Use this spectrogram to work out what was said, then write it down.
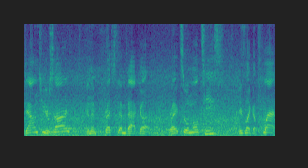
down to your side and then press them back up, right? So a Maltese is like a flat,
